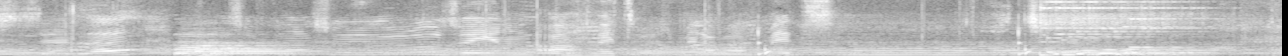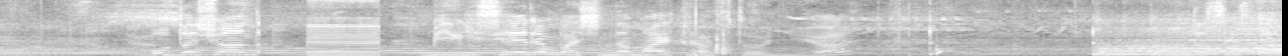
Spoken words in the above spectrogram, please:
sizlerle. Çocuklar söylüyoruz ve yanımda Ahmet var. Merhaba Ahmet. O da şu anda e, bilgisayarın başında Minecraft oynuyor. Onun da sesleri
